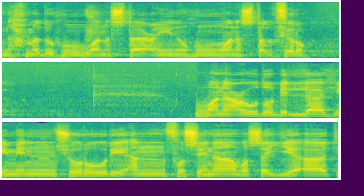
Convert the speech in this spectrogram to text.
نحمده ونستعینه ونستغفره ونعوذ بالله من شرور أنفسنا وسيئات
